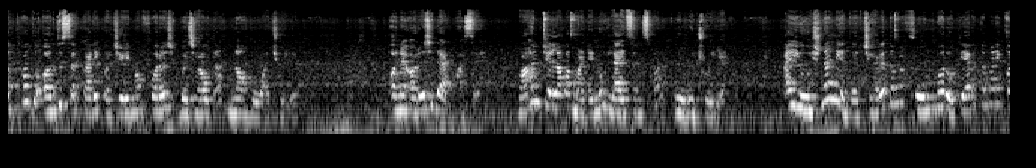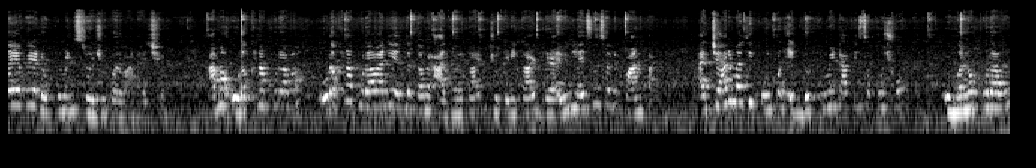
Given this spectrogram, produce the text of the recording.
અથવા તો અર્ધ સરકારી કચેરીમાં ફરજ બજાવતા ન હોવા જોઈએ. અને અરજદાર પાસે વાહન ચલાવવા માટેનું લાયસન્સ પણ હોવું જોઈએ. આ યોજનાની અંદર જ્યારે તમે ફોર્મ ભરો ત્યારે તમારે કયા કયા ડોક્યુમેન્ટ્સ રજૂ કરવાના છે? આમાં ઓળખના પુરાવા, ઓળખના પુરાવાની અંદર તમે આધાર કાર્ડ, ચૂંટણી કાર્ડ, ડ્રાઇવિંગ લાયસન્સ અને પાન કાર્ડ આ ચારમાંથી કોઈ પણ એક ડોક્યુમેન્ટ આપી શકો છો. ઉંમરનો પુરાવો.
